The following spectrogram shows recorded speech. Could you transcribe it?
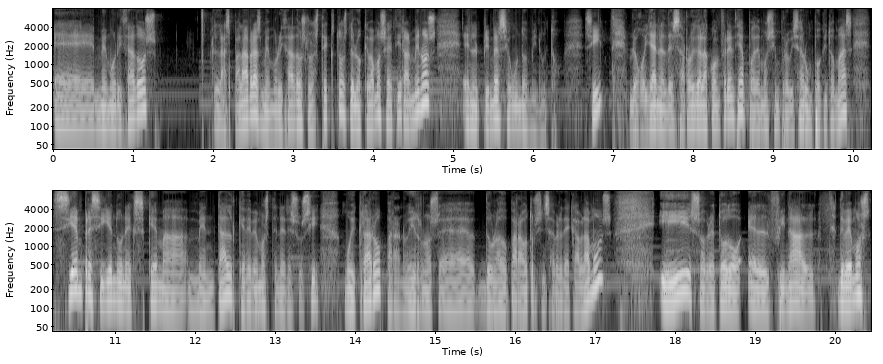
eh, memorizados las palabras, memorizados los textos de lo que vamos a decir al menos en el primer segundo minuto. ¿sí? Luego ya en el desarrollo de la conferencia podemos improvisar un poquito más, siempre siguiendo un esquema mental que debemos tener, eso sí, muy claro para no irnos eh, de un lado para otro sin saber de qué hablamos. Y sobre todo el final debemos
